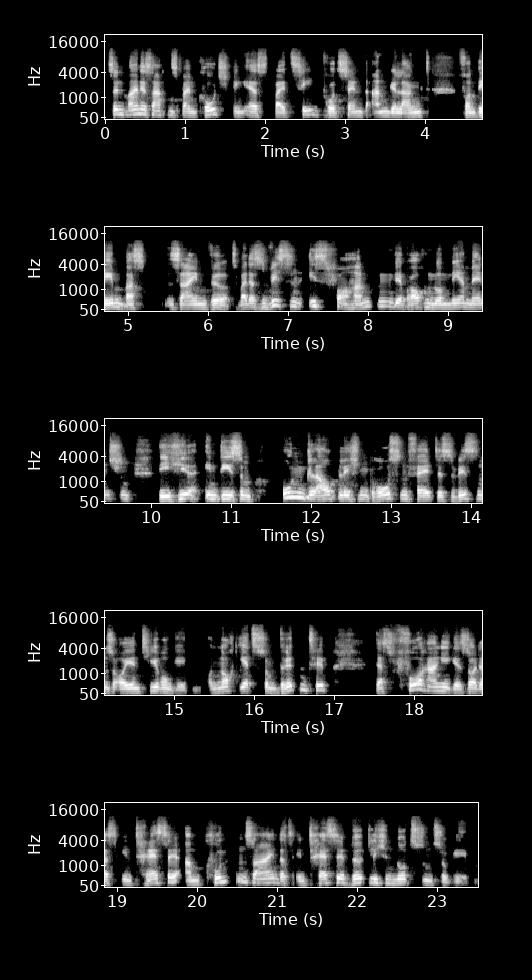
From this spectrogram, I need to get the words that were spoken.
sind meines Erachtens beim Coaching erst bei zehn Prozent angelangt von dem, was sein wird, weil das Wissen ist vorhanden. Wir brauchen nur mehr Menschen, die hier in diesem unglaublichen großen Feld des Wissens Orientierung geben. Und noch jetzt zum dritten Tipp. Das Vorrangige soll das Interesse am Kunden sein, das Interesse wirklichen Nutzen zu geben.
